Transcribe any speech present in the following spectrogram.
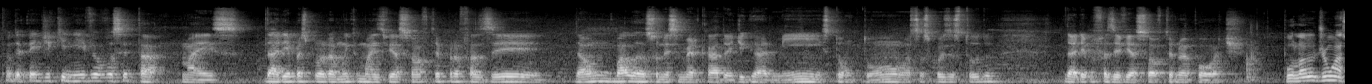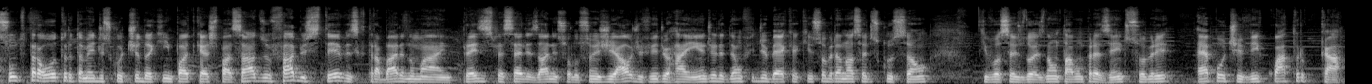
Então depende de que nível você tá, mas daria para explorar muito mais via software para fazer dar um balanço nesse mercado aí de Garmin, Tom, essas coisas tudo. Daria para fazer via software no Apple Watch. Pulando de um assunto para outro, também discutido aqui em podcasts passados, o Fábio Esteves, que trabalha numa empresa especializada em soluções de áudio e vídeo high-end, ele deu um feedback aqui sobre a nossa discussão que vocês dois não estavam presentes sobre Apple TV 4K.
